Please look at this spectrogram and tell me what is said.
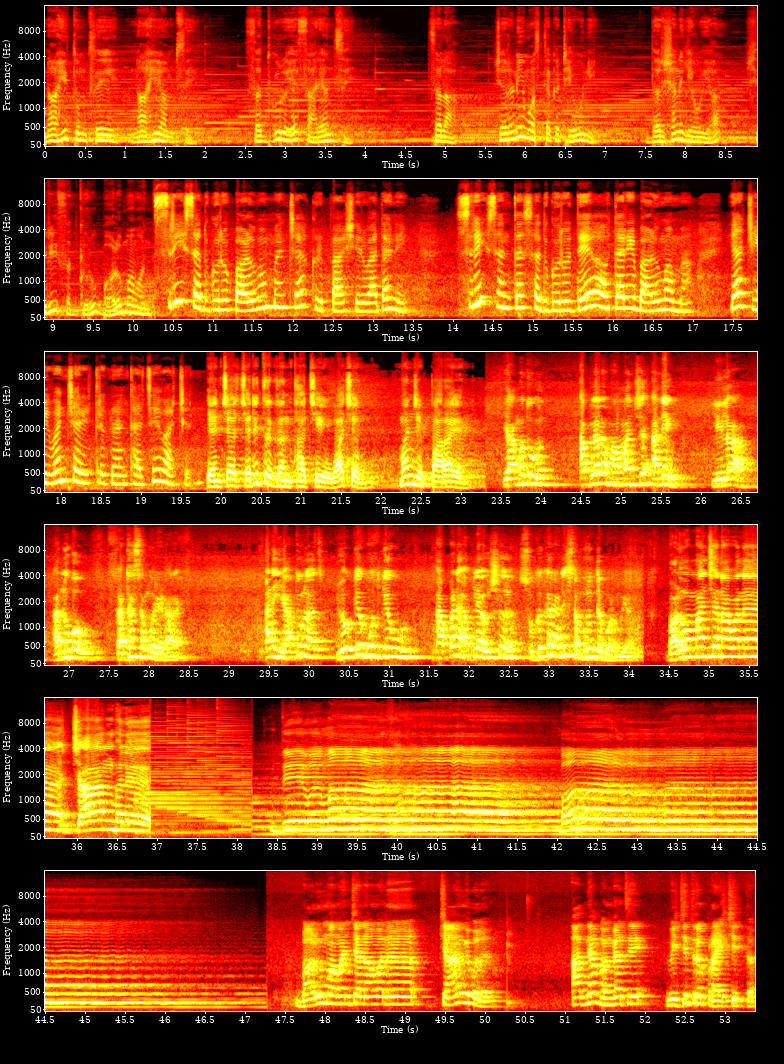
नाही तुमचे नाही आमचे. सद्गुरू हे साऱ्यांचे. चला चरणी मस्तक ठेवूनी दर्शन घेऊया श्री सद्गुरू बाळूमामांचे श्री सद्गुरू बाळूमामांच्या कृपाशीर्वादाने श्री संत सद्गुरू देव अवतारी बाळूमामा या जीवनचरित्र ग्रंथाचे वाचन. यांच्या चरित्र ग्रंथाचे वाचन म्हणजे पारायण. यामधून आपल्याला मामांचे अनेक लीला अनुभव कथा समोर येणार आहे आणि यातूनच योग्य बोध घेऊन आपण आपले आयुष्य सुखकर आणि समृद्ध बनवूया. बाळूमामांच्या नावानं चांग भलं देव आज्ञाभंगाचे विचित्र प्रायश्चित्त.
